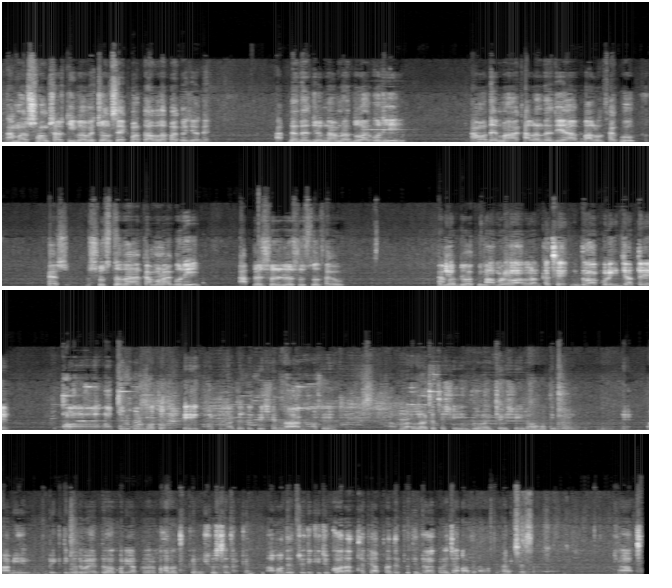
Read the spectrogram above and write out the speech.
আমার সংসার কীভাবে চলছে একমাত্র আল্লাহ পাকে জানে। আপনাদের জন্য আমরা দোয়া করি আমাদের মা খালেদা জিয়া ভালো থাকুক হ্যাঁ, সুস্থতা কামনা করি আপনার শরীরও সুস্থ থাকুক। আমরা দোয়া করি। আমরাও আল্লাহর কাছে দোয়া করি যাতে আহ, অপূর্বর মতন এই ঘটনা যাতে দেশে না ঘটে। আমরা আল্লাহর কাছে সেই দোয়াই চাই সেই রহমতি চাই। হ্যাঁ, আমি ব্যক্তিগতভাবে দোয়া করি আপনারা ভালো থাকেন সুস্থ থাকেন। আমাদের যদি কিছু করার থাকে আপনাদের প্রতি দয়া করে জানাবেন আমাদের। আচ্ছা স্যার। আচ্ছা।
